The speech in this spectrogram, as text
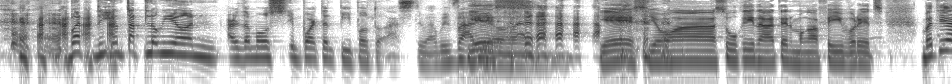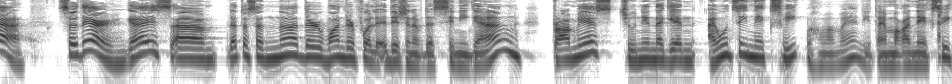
But the, yung tatlong yun are the most important people to us. Di ba? We value. Yes. yes, yung mga suki natin, mga favorites. But yeah, So there, guys, um, that was another wonderful edition of the Sinigang. Promise, tune in again. I won't say next week. Baka mamaya, hindi tayo maka next week.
